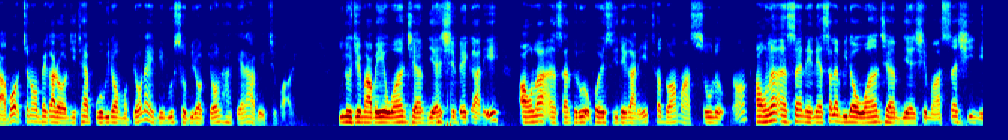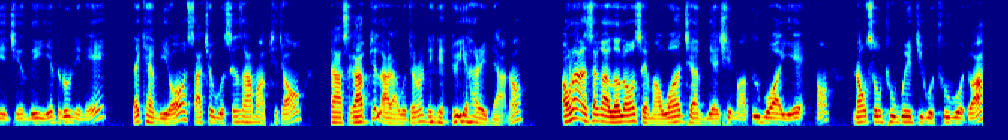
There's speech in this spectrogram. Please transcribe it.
တာပေါ့ကျွန်တော်ဘက်ကတော့ဒီထက်ပိုပြီးတော့မပြောနိုင်သေးဘူးဆိုပြီးတော့ပြောလာခဲ့တာပဲဖြစ်ပါတယ်ဒီလိုချိန်မှာပဲ One Championship ဘက်ကနေအောင်လန်အန်ဆန်သူတို့အဖွဲ့အစည်းတွေကနေထွက်သွားမှာစိုးလို့နော်အောင်လန်အန်ဆန်အနေနဲ့ဆက်လက်ပြီးတော့ One Championship မှာဆက်ရှိနေခြင်းသေးရင်သူတို့အနေနဲ့လက်ခံပြီးတော့စာချုပ်ကိုစဉ်းစားမှဖြစ်ကြောင်းဒါစကားပြစ်လာတာကိုကျွန်တော်အနေနဲ့တွေးရတယ်ဗျာနော်အောင်လန်အန်ဆန်ကလောလောဆယ်မှာ One Championship မှာသူ့ဘွားရဲ့နော် နောက်ဆုံးထူးပွဲကြီးကိုထူးဖို့အတွက်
